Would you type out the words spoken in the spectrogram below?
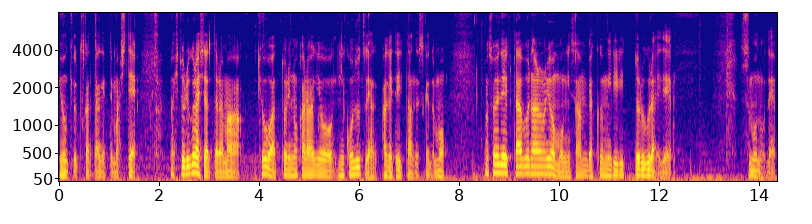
容器を使ってあげてまして、まあ、一人暮らしだったらまあ今日は鶏の唐揚げを2個ずつ揚げていったんですけどもまあ、それでいくと油の量も 2,300ml ぐらいで済むので、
